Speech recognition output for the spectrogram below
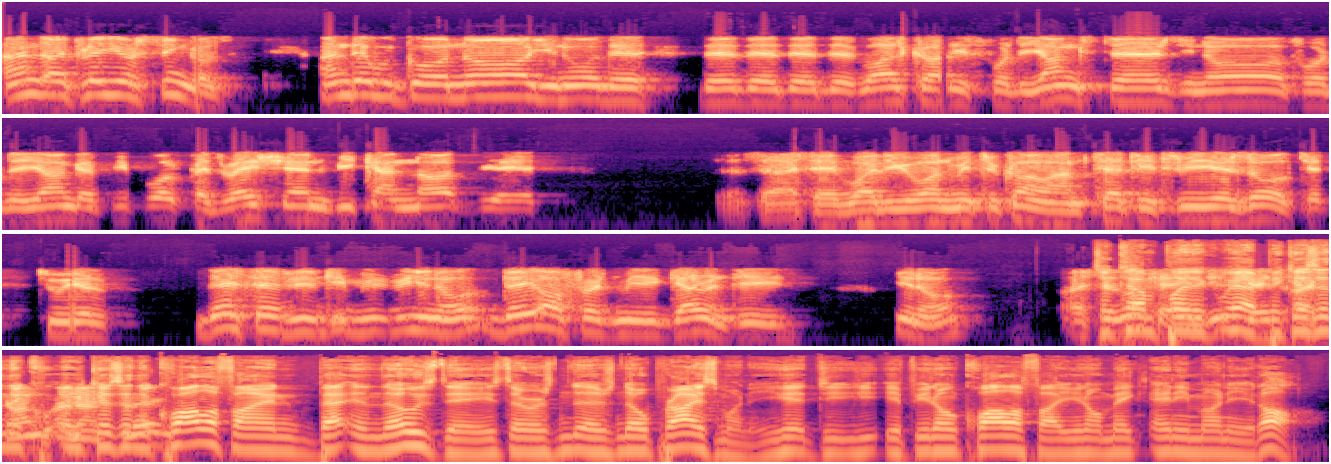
and I play your singles. And they would go, no, you know, the, the, the, the, the wild card is for the youngsters, you know, for the younger people, federation. We cannot be. So I said, why do you want me to come? I'm 33 years old, 32 years. They said, you know, they offered me guarantees, you know. I to said, come okay, play the, yeah, because in the because in the qualifying bet in those days there was there's no prize money. You, to, if you don't qualify, you don't make any money at all.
